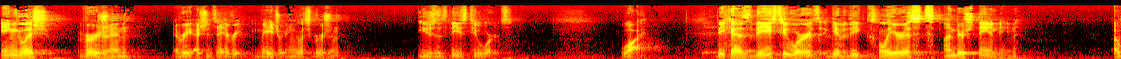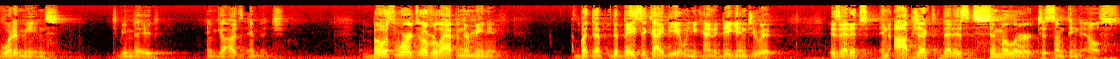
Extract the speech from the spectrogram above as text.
English version, every I should say every major English version, uses these two words. Why? Because these two words give the clearest understanding of what it means to be made in God's image. Both words overlap in their meaning, but the, the basic idea when you kind of dig into it is that it's an object that is similar to something else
